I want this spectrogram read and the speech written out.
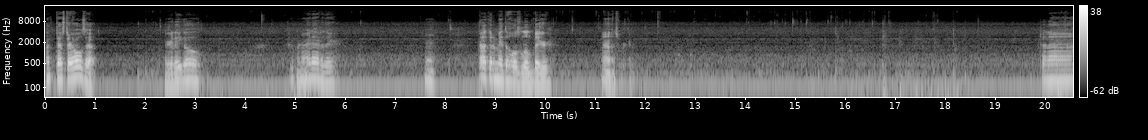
let's test our holes out. There they go. Dripping right out of there. Hmm. Probably could have made the holes a little bigger. Oh, it's working. Ta-da!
